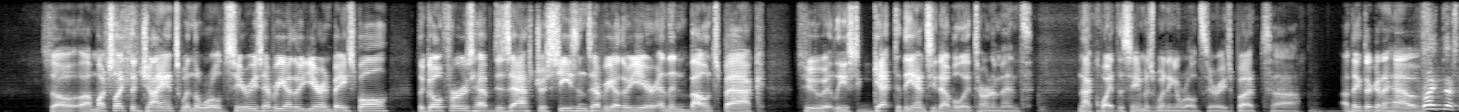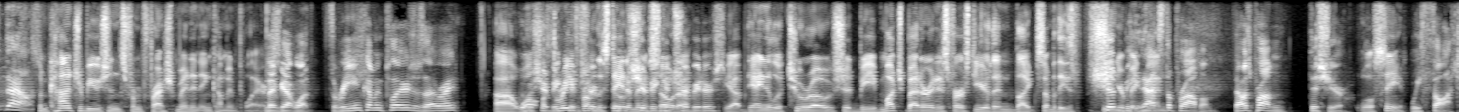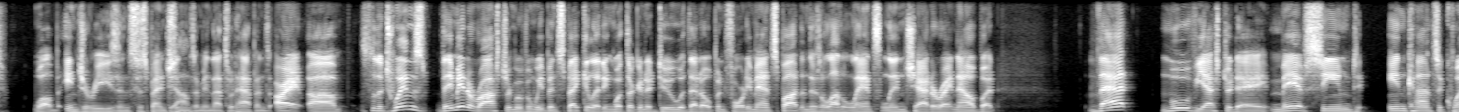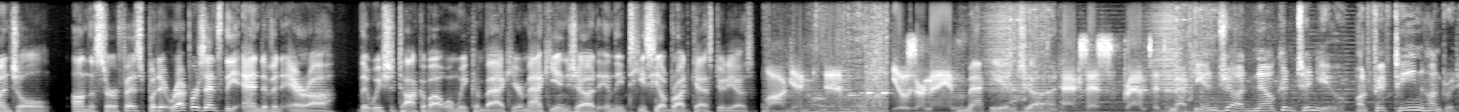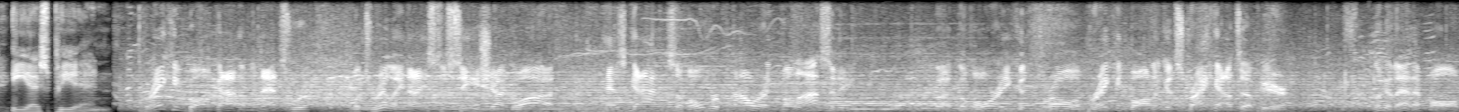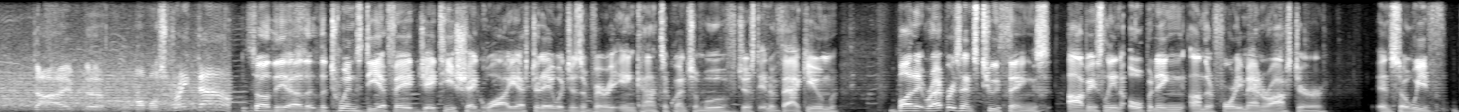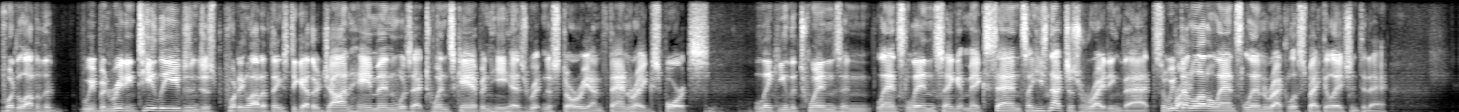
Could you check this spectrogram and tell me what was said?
So, uh, much like the Giants win the World Series every other year in baseball, the Gophers have disastrous seasons every other year and then bounce back to at least get to the NCAA tournament. Not quite the same as winning a World Series, but uh, I think they're going to have Write this down. some contributions from freshmen and incoming players. They've got what three incoming players? Is that right? Uh, well, Who should be three from the state who of should be Minnesota. contributors? Yep, Daniel Oturu should be much better in his first year than like some of these Should senior be. big That's men. the problem. That was the problem this year. we'll see. We thought. Well, injuries and suspensions. I mean, that's what happens. All right. Um, so the Twins, they made a roster move, and we've been speculating what they're going to do with that open 40 man spot. And there's a lot of Lance Lynn chatter right now. But that move yesterday may have seemed inconsequential on the surface, but it represents the end of an era that we should talk about when we come back here. Mackey and Judd in the TCL broadcast studios. Login in. Username. Mackey and Judd. Access granted. Mackey and Judd now continue on E 1500 ESPN. Breaking ball got him, and that's re- what's really nice to see. Chargois has got some overpowering velocity, but the more he can throw a breaking ball and get strikeouts up here, look at that. That ball dived uh, almost straight down. So the, uh, the the Twins DFA'd JT Chargois yesterday, which is a very inconsequential move, just in a vacuum. But it represents two things. Obviously, an opening on their 40 man roster. And so we've put a lot of the we've been reading tea leaves and just putting a lot of things together. Jon Heyman was at Twins camp and he has written a story on FanRag Sports linking the Twins and Lance Lynn saying it makes sense. Like he's not just writing that. So we've done a lot of Lance Lynn reckless speculation today.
